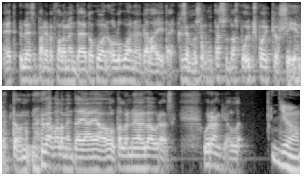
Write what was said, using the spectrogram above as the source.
että yleensä paremmat valmentajat on huono, ollut huonoja pelaajia tai semmoisia, niin tässä on taas yksi poikkeus siihen, että on hyvä valmentaja ja on pelannut ihan hyvä uransa, urankin alle. Joo,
